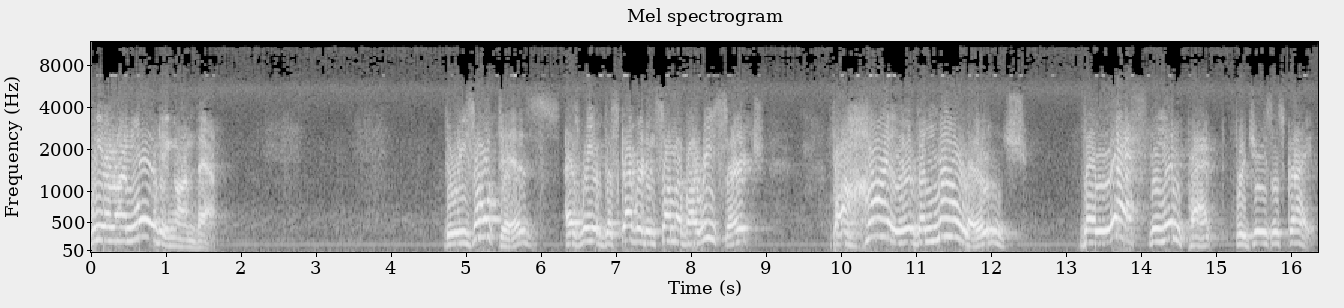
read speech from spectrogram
we are unloading on them. The result is, as we have discovered in some of our research, the higher the knowledge, the less the impact for Jesus Christ.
